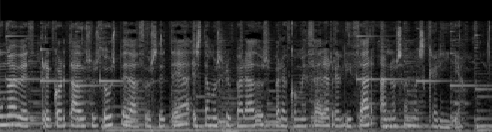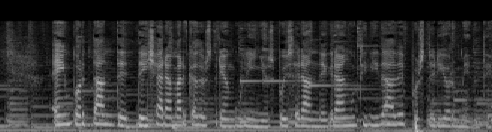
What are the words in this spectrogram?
Unha vez recortados os dous pedazos de tea, estamos preparados para comezar a realizar a nosa mascarilla. É importante deixar a marca dos trianguliños, pois serán de gran utilidade posteriormente.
